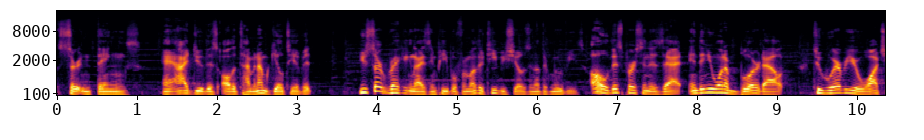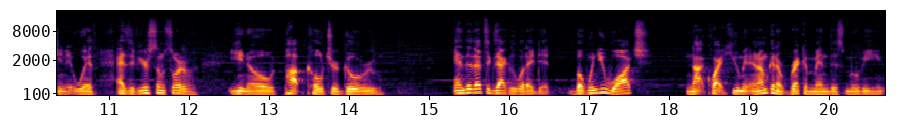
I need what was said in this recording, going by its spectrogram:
certain things, and I do this all the time, and I'm guilty of it, you start recognizing people from other TV shows and other movies. Oh, this person is that. And then you want to blurt out to whoever you're watching it with as if you're some sort of, you know, pop culture guru. And th- that's exactly what I did. But when you watch Not Quite Human, and I'm going to recommend this movie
